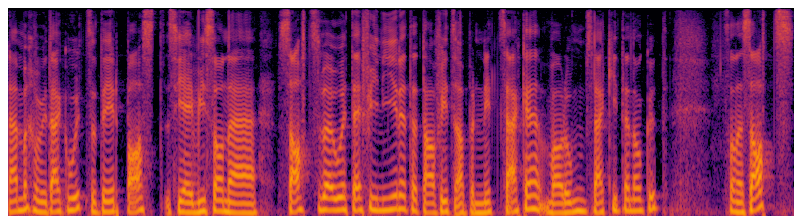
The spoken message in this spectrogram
Nämlich, weil der gut zu dir passt. Sie haben wie so einen Satz wollen definieren, den darf ich jetzt aber nicht sagen. Warum sage ich den noch gut? So einen Satz.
